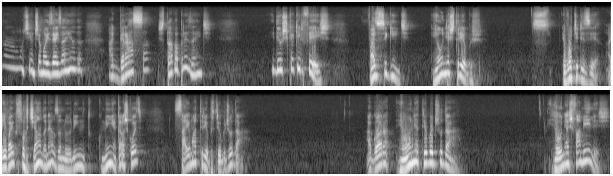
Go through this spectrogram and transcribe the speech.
Não, não tinha, não tinha Moisés ainda. A graça estava presente. E Deus, o que é que ele fez? Faz o seguinte: reúne as tribos. Eu vou te dizer. Aí vai sorteando, né? Usando urim, tucumim, aquelas coisas. Sai uma tribo, tribo de Judá. Agora, reúne a tribo de Judá. Reúne as famílias.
